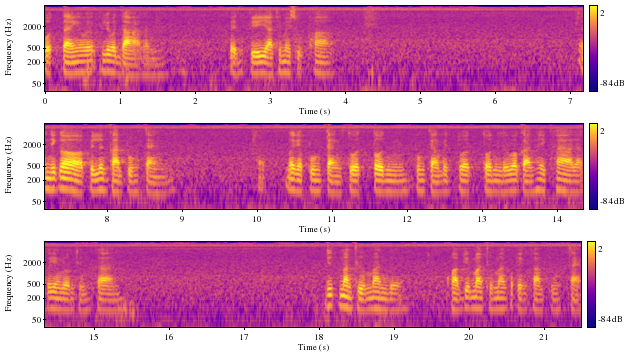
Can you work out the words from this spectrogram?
กดแต่งไว้เรียกว่าด่ากัน เป็นกิริยาที่ไม่สุภาพ อันนี้ก็เป็นเรื่องการปรุงแต่งนอกจากปรุงแต่งตัวตน ปรุงแต่งเป็นตัวตน หรือว่าการให้ค่าแล้วก็ยังรวมถึงการ ยึดมั่นถือมั่นด้วย ความยึดมั่นถือมั่นก็เป็นการปรุงแต่ง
